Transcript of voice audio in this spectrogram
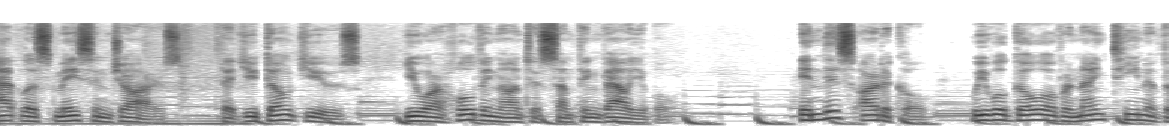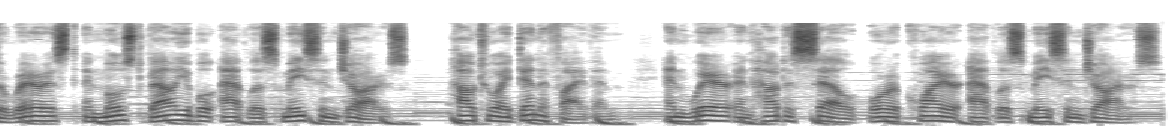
Atlas mason jars, that you don't use, you are holding on to something valuable. In this article, we will go over 19 of the rarest and most valuable Atlas mason jars, how to identify them, and where and how to sell or acquire Atlas mason jars.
